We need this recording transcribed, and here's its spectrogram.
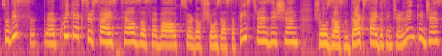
So this uh, quick exercise tells us about, sort of shows us the phase transition, shows us the dark side of interlinkages.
